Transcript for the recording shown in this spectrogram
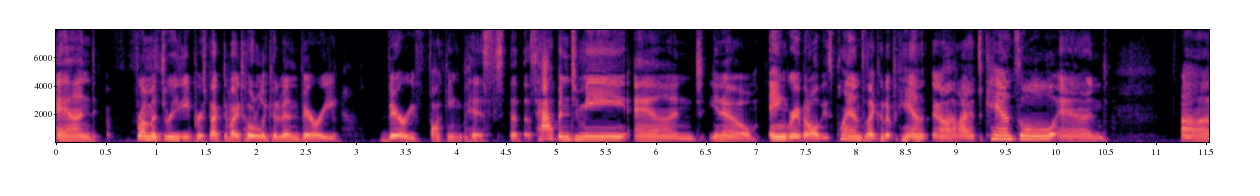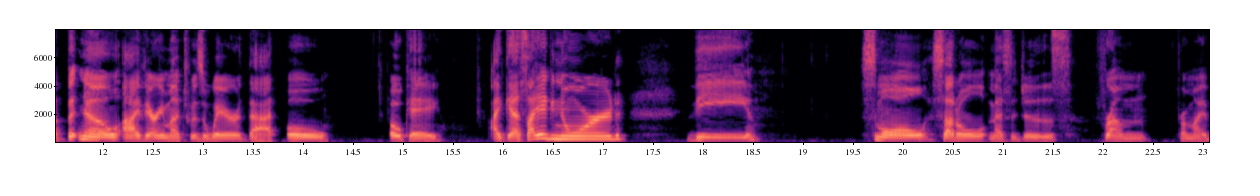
and from a 3D perspective, I totally could have been very very fucking pissed that this happened to me, and you know, angry about all these plans that I could have can you know that I had to cancel, and uh, but no, I very much was aware that oh, okay, I guess I ignored the small subtle messages from from my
